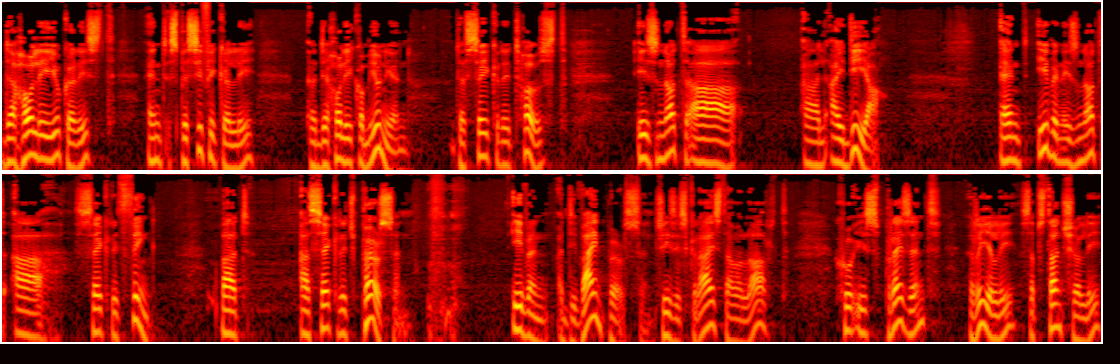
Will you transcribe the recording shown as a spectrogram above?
the Holy Eucharist and specifically uh, the Holy Communion, the sacred host, is not a, an idea and even is not a sacred thing, but a sacred person, even a divine person, Jesus Christ our Lord, who is present really, substantially,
